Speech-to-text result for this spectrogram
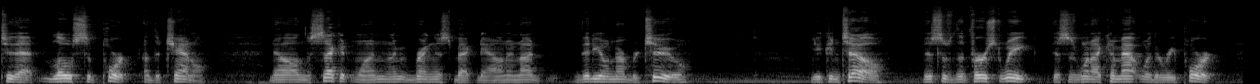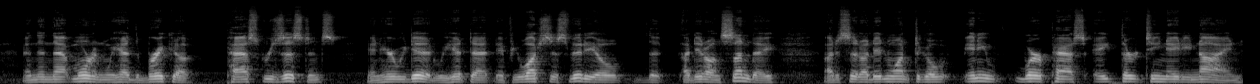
to that low support of the channel. Now on the second one, let me bring this back down, and I video number two, you can tell this was the first week. This is when I come out with a report. And then that morning we had the breakup past resistance. And here we did. We hit that. If you watch this video that I did on Sunday, I just said I didn't want to go anywhere past 813.89.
